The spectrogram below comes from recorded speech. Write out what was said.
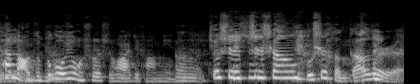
他脑子不够用。说实话，这方面，嗯，就是智商不是很高的人。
